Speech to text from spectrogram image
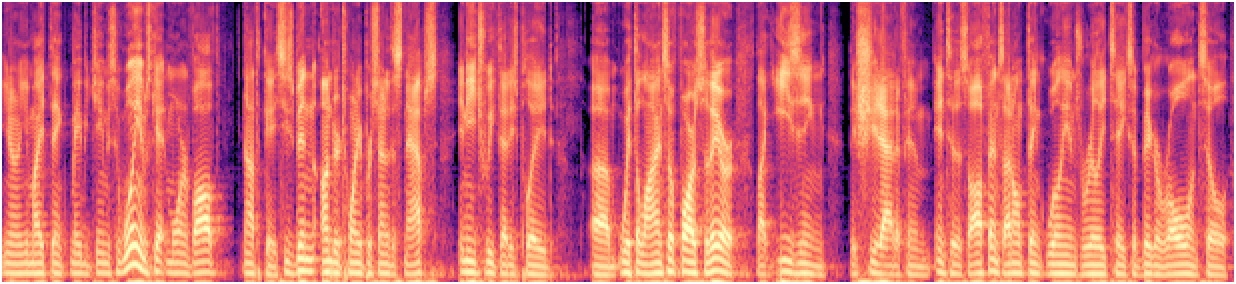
You know, you might think maybe Jameson Williams getting more involved. Not the case. He's been under 20% of the snaps in each week that he's played um, with the Lions so far. So they are like easing the shit out of him into this offense. I don't think Williams really takes a bigger role until,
